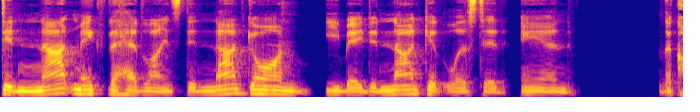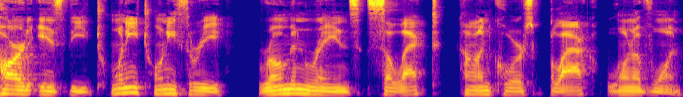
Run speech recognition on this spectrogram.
did not make the headlines, did not go on eBay, did not get listed. And the card is the 2023 Roman Reigns Select Concourse Black One of One.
